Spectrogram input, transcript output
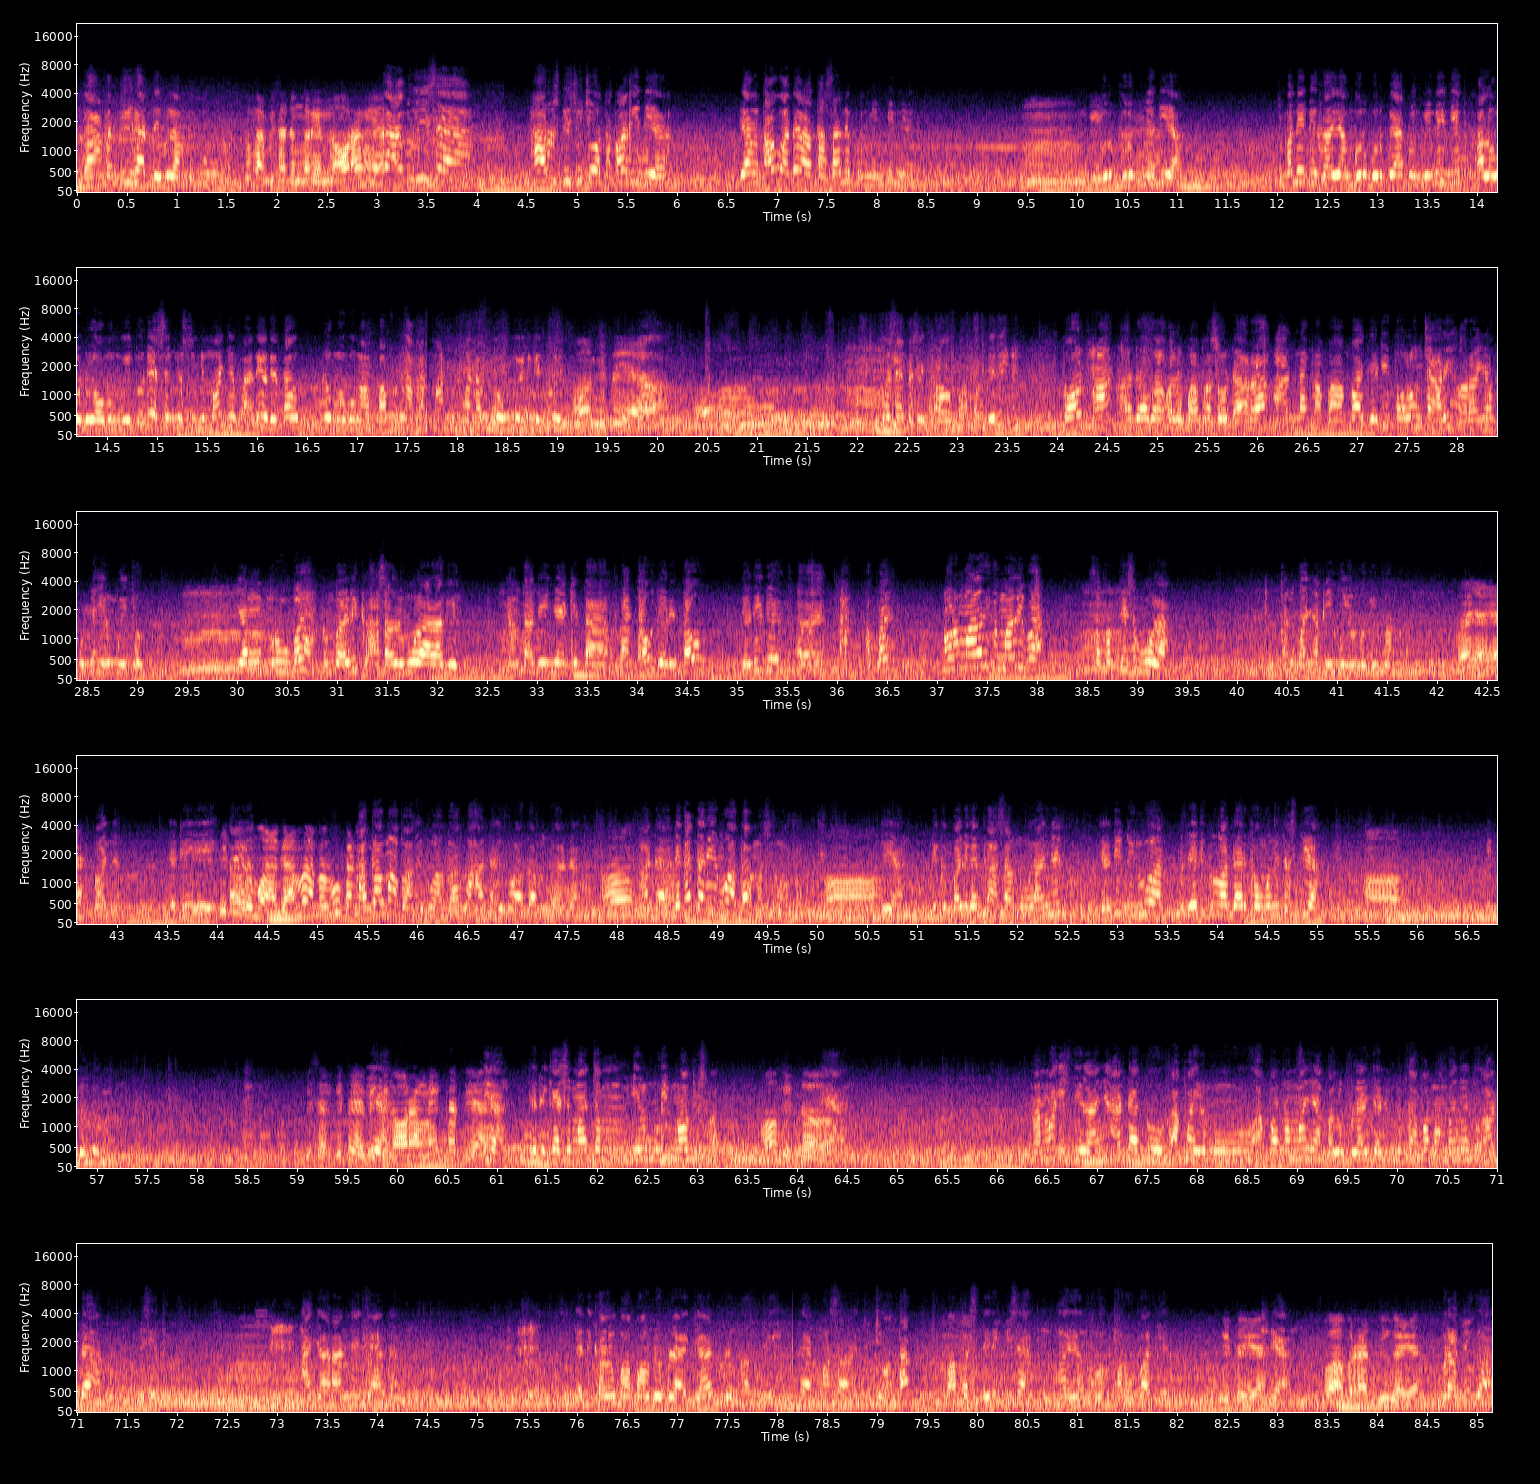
Nggak akan jihad dia bilang. Itu nggak bisa dengerin orang ya. Nggak bisa. Harus dicuci otak lagi dia. Yang tahu ada atasannya pemimpinnya, Hmm, gitu grup-grupnya ya. dia. Cuman ini kayak yang guru-guru pihak pemimpin dia kalau dia ngomong gitu dia senyum-senyum aja pak. Dia udah tahu lu ngomong apa pun nggak akan masuk mana gua gue gitu. Oh gitu ya. Nah. Oh. Itu saya kasih tahu bapak. Jadi tolong ah, ada kalau bapak saudara anak apa apa jadi tolong cari orang yang punya ilmu itu Hmm. yang berubah kembali ke asal mula lagi. Yang tadinya kita nggak tahu jadi tahu jadi dia eh, apa normal lagi kembali pak seperti semula. Kan banyak ilmu-ilmu gitu banyak ya. banyak. Jadi Itu tolong- ilmu agama apa bukan? agama pak ilmu agama ada ilmu agama juga ada Oh, ada dia kan dari ilmu agama semua pak Oh. iya dikembalikan ke asal mulanya jadi di luar jadi keluar dari komunitas dia Oh. itu loh pak Bisa gitu ya bikin Iya. orang nekat ya. iya jadi kayak semacam ilmu hipnotis pak Oh gitu. iya nama istilahnya ada tuh apa ilmu apa namanya kalau belajar itu apa namanya tuh ada tuh di situ. Ajarannya itu ada. Jadi kalau bapak udah belajar udah ngerti dan masalah cuci otak bapak sendiri bisa merubah dia. Gitu ya. ya Wah berat juga ya. berat juga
